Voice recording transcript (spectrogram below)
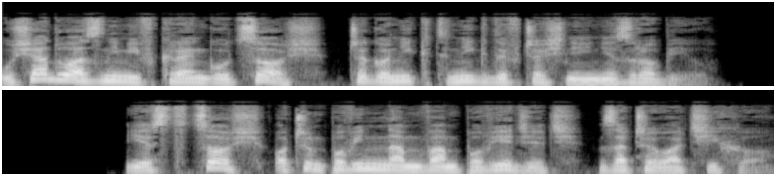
Usiadła z nimi w kręgu coś, czego nikt nigdy wcześniej nie zrobił. Jest coś, o czym powinnam wam powiedzieć, zaczęła cicho.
